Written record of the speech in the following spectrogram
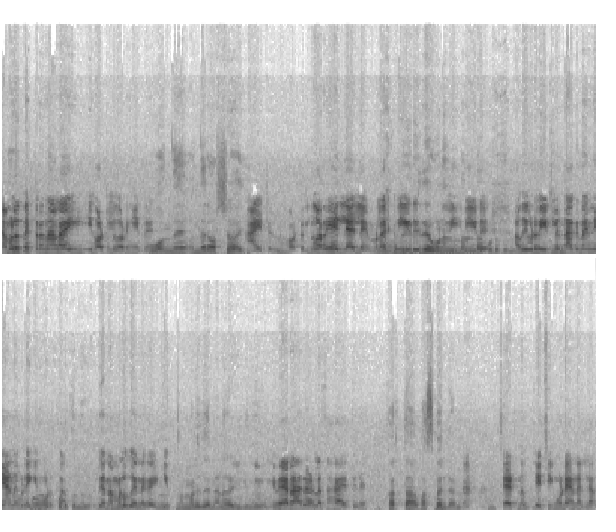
നമ്മളിപ്പോ എത്ര നാളായി ഈ ഹോട്ടൽ തുടങ്ങിയിട്ട്? ഒന്ന് ഒന്നര വർഷമായി. ഹോട്ടൽ എന്ന് പറയാല്ല അല്ലേ? നമ്മളെ വീട് വീട്. അപ്പൊ ഇവിടെ വീട്ടിലുണ്ടാക്കുന്ന തന്നെയാണ് ഇവിടേക്ക് കൊടുക്കുന്നത്. ഇത് നമ്മൾ തന്നെ കഴിക്കും. നമ്മൾ ഇത് തന്നെയാണ് കഴിക്കുന്നത്. വേറെ ആരാളുള്ള സഹായത്തിന്? ഭർത്താവ് ഹസ്ബൻഡാണ് ചേട്ടനും ചേച്ചിയും കൂടെയാണ് എല്ലാം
